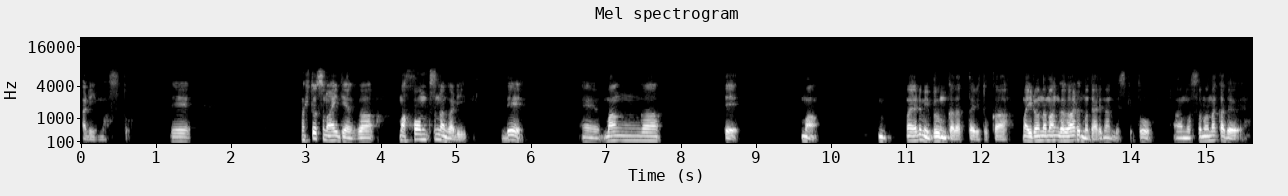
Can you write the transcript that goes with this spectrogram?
ありますと。で、まあ、一つのアイデアが、まあ、本つながりで、えー漫画って、まあ、うんまあ、ある意味文化だったりとか、まあ、いろんな漫画があるのであれなんですけど、あの、その中で、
